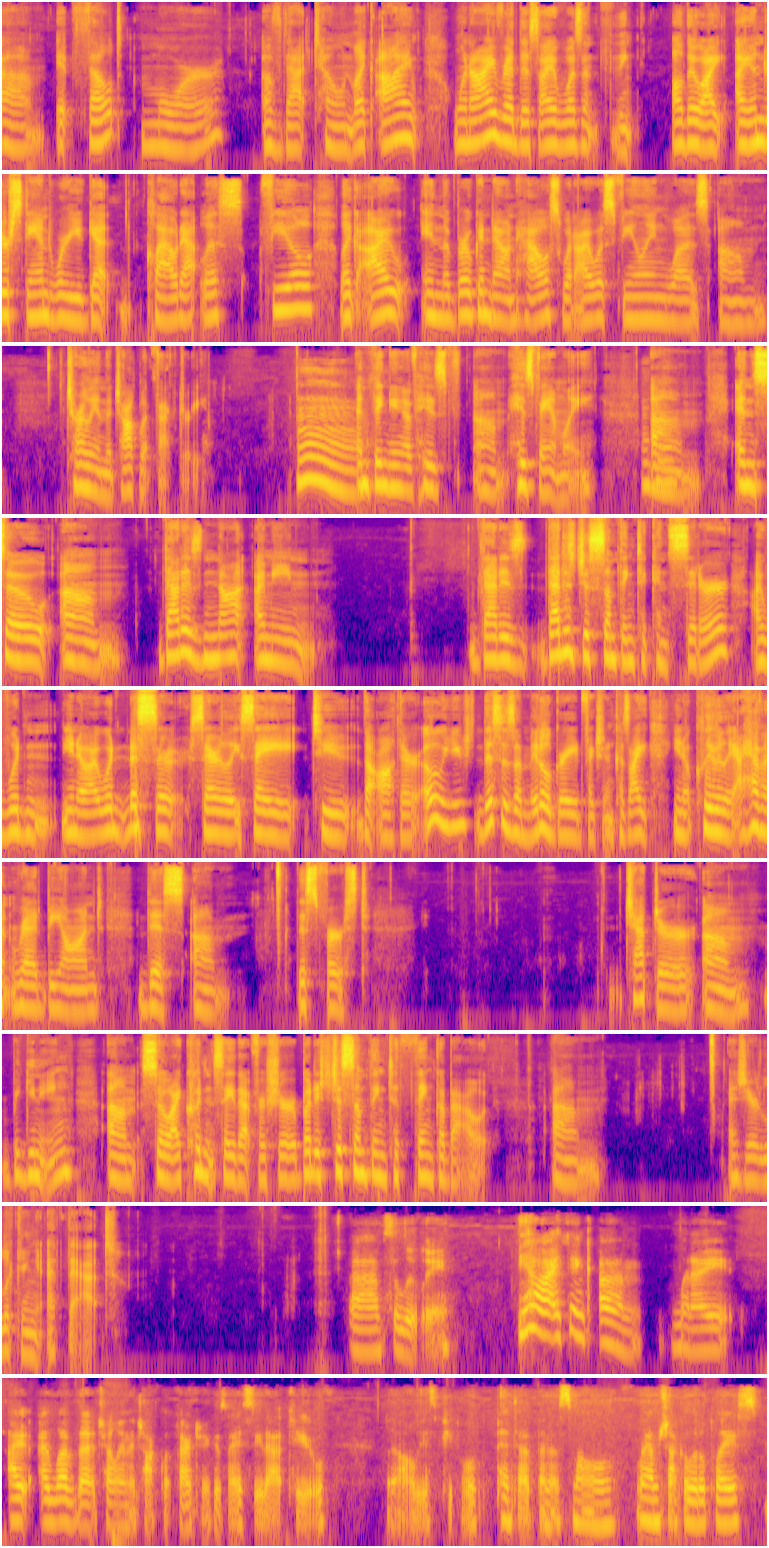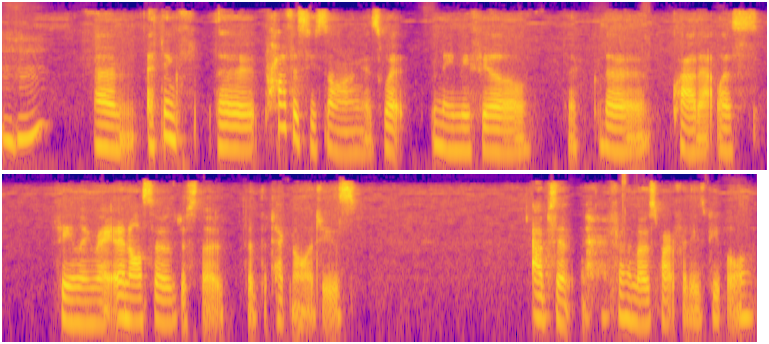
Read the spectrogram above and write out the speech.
um, it felt more of that tone. Like I, when I read this, I wasn't think, although I, I understand where you get cloud atlas feel, like I, in the broken down house, what I was feeling was, um, Charlie and the Chocolate Factory. And thinking of his, um, his family um, and so, um, that is not, I mean, that is, that is just something to consider. I wouldn't, you know, I wouldn't necessarily say to the author, Oh, you, this is a middle grade fiction. Cause I, you know, clearly I haven't read beyond this, um, this first chapter um, beginning, um, so I couldn't say that for sure. But it's just something to think about um, as you're looking at that. Absolutely. Yeah, I think um, when I, I I love that Charlie and the Chocolate Factory because I see that too. All these people pent up in a small ramshackle little place. Mm-hmm. Um, I think the prophecy song is what made me feel the the Cloud Atlas feeling right, and also just the the, the technologies absent for the most part for these people.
